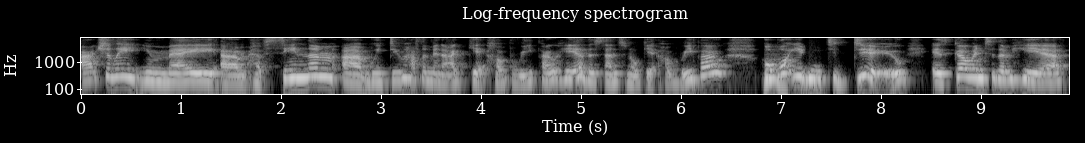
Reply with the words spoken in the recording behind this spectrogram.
actually you may um, have seen them uh, we do have them in our github repo here the sentinel github repo but mm. what you need to do is go into them here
